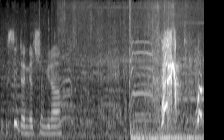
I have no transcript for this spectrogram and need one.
Wo ist sie denn jetzt schon wieder? Ah! Fuck!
